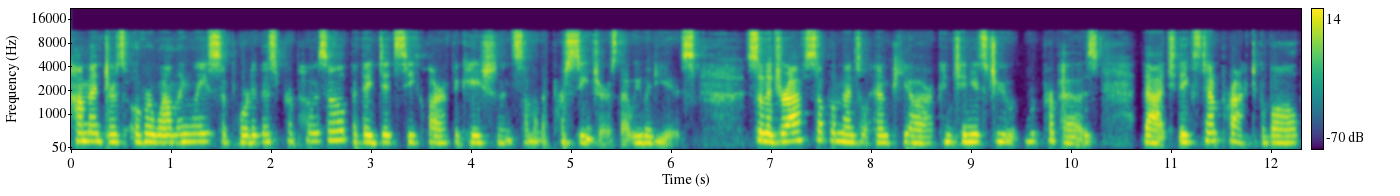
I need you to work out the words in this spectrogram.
Commenters overwhelmingly supported this proposal, but they did see clarification in some of the procedures that we would use. So the draft supplemental NPR continues to propose that to the extent practicable,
